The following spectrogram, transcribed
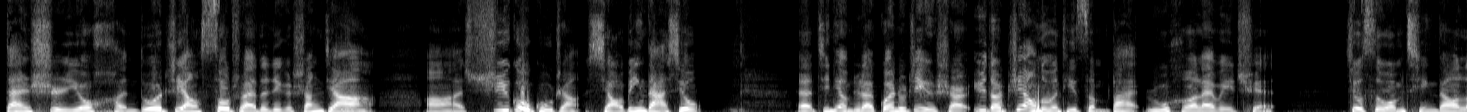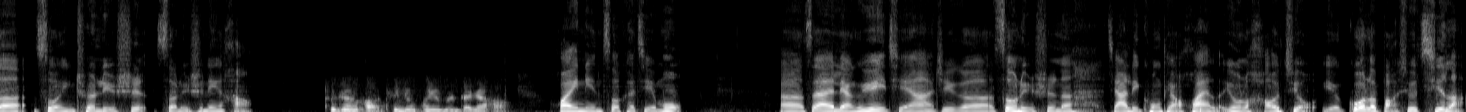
但是有很多这样搜出来的这个商家啊啊，虚构故障，小病大修。呃，今天我们就来关注这个事儿，遇到这样的问题怎么办？如何来维权？就此，我们请到了左迎春律师。左律师您好，主持人好，听众朋友们大家好，欢迎您做客节目。呃，在两个月以前啊，这个宋女士呢，家里空调坏了，用了好久，也过了保修期了。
